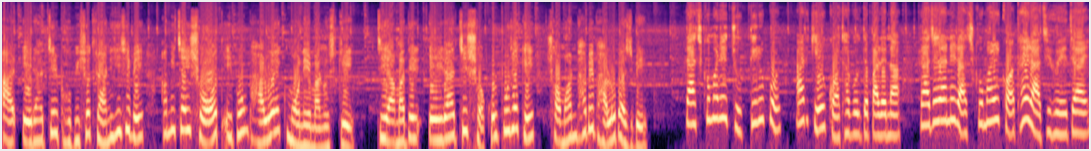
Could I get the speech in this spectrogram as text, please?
আর এ রাজ্যের ভবিষ্যৎ রানী হিসেবে আমি চাই সৎ এবং ভালো এক মনের মানুষকে, যে আমাদের এই রাজ্যের সকল প্রজাকে সমানভাবে ভালোবাসবে। রাজকুমারের চুক্তির উপর আর কেউ কথা বলতে পারে না। রাজা রানী রাজকুমারের কথায় রাজি হয়ে যায়।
